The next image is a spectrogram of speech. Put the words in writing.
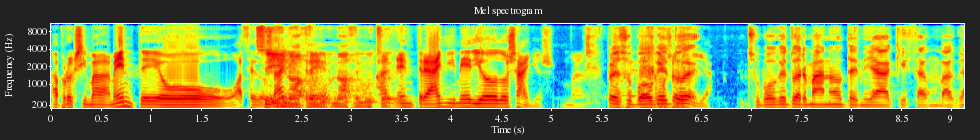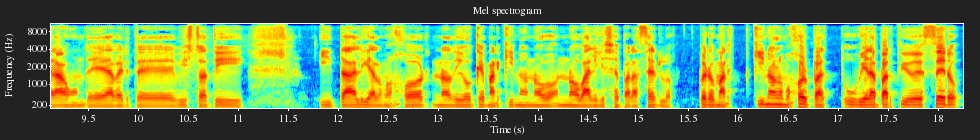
aproximadamente o, hace dos Sí, años. no hace, entre- no hace mucho. a- entre año y medio, dos años. Pero supongo que tú. Supongo que tu hermano tendría quizá un background de haberte visto a ti y tal, y a lo mejor, no digo que Marquino no, no valiese para hacerlo, pero Marquino a lo mejor hubiera partido de cero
